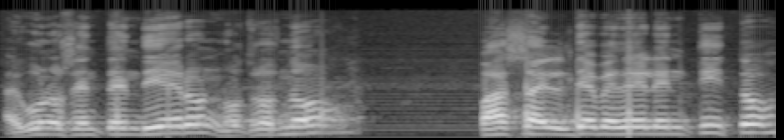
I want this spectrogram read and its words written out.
Algunos entendieron, otros no pasa el DVD lentito.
